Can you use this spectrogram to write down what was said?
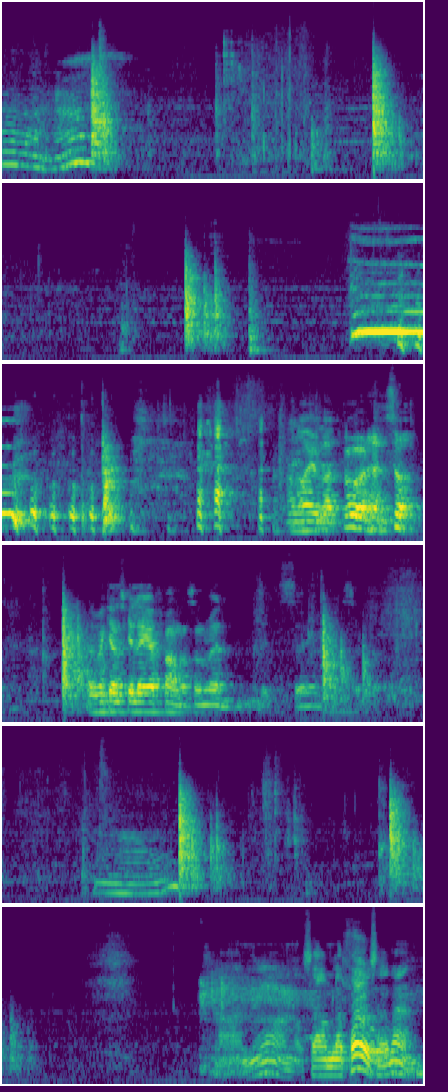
Mm. Han har ju varit på den så. Men man kanske ska lägga fram den som är lite svängig. Ja, nu har han samlat på sig den.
